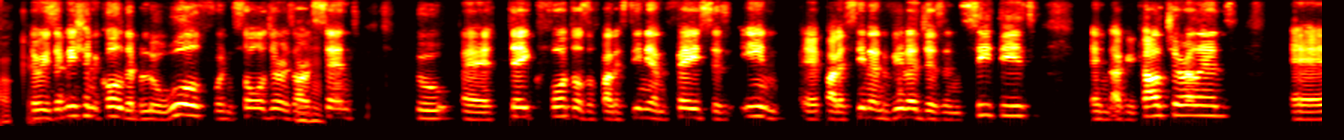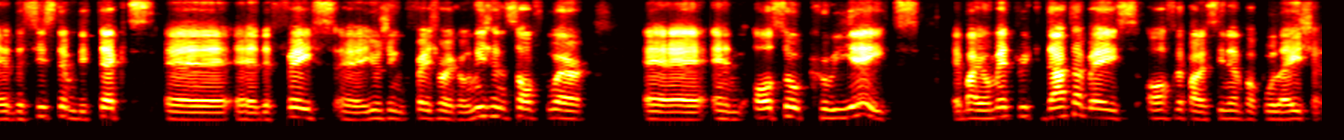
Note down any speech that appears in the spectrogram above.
Okay. There is a mission called the Blue Wolf when soldiers are Mhm. sent to uh, take photos of Palestinian faces in uh, Palestinian villages and cities and agricultural lands. Uh, the system detects uh, uh, the face uh, using facial recognition software uh, and also creates a biometric database of the Palestinian population.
